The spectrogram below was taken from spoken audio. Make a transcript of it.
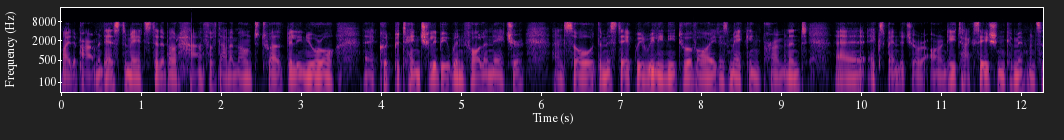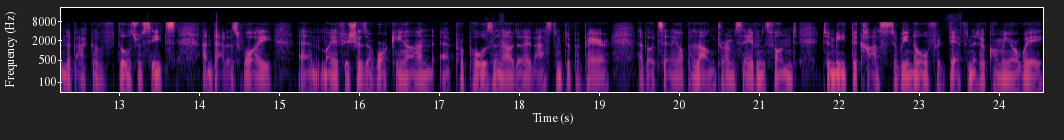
my department estimates that about half of that amount, 12 billion euro, uh, could potentially be windfall in nature. And so the mistake we really need to avoid is making permanent uh, expenditure R&D taxation commitments in the back of those receipts, and that is why um, my officials are working on a proposal now that I've asked them to prepare about setting up a long-term savings fund to meet the costs that we know for definite are coming our way,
